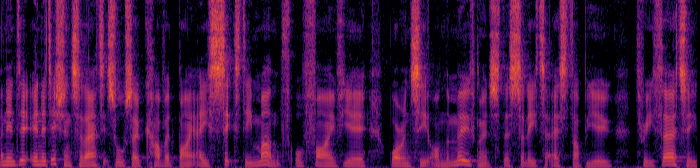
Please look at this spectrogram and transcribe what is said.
And in, in addition to that, it's also covered by a 60 month or 5 year warranty on the movements, the Sellita SW330.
